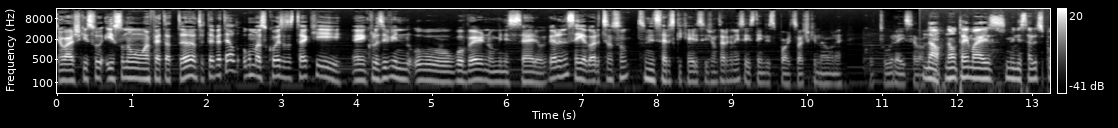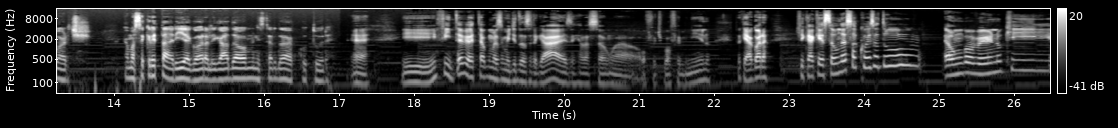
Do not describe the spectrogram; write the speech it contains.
Eu acho que isso, isso não afeta tanto. Teve até algumas coisas até que, é, inclusive o governo, o ministério, eu não sei agora, são os ministérios que querem se juntar, que eu nem sei se tem do esporte, eu acho que não, né? Cultura e sei lá. Não, não tem mais Ministério do Esporte. É uma secretaria agora ligada ao Ministério da Cultura. É. E, enfim, teve até algumas medidas legais em relação ao futebol feminino. Okay, agora, fica a questão dessa coisa do. É um governo que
